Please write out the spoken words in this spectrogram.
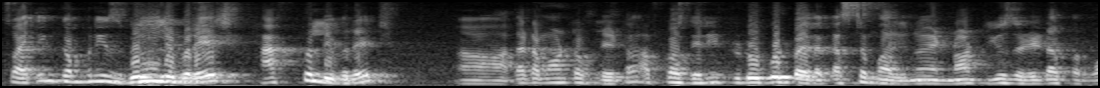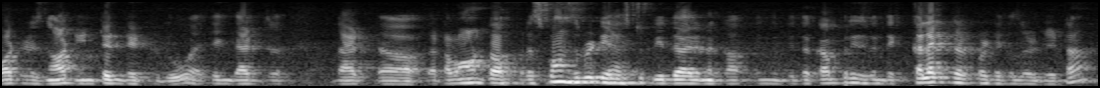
So I think companies will leverage, have to leverage uh, that amount of data. Of course, they need to do good by the customer, you know, and not use the data for what it is not intended to do. I think that that uh, that amount of responsibility has to be there in, a, in the companies when they collect that particular data.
